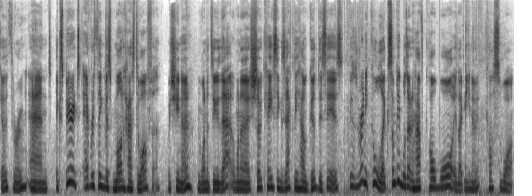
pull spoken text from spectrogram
go through and experience everything this mod has to offer, which, you know, we want to do that. We want to showcase exactly how good this is. It's really cool. Like, some people don't have Cold War. It, like, you know, it costs what?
